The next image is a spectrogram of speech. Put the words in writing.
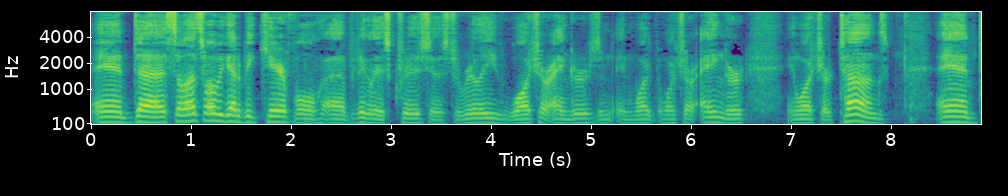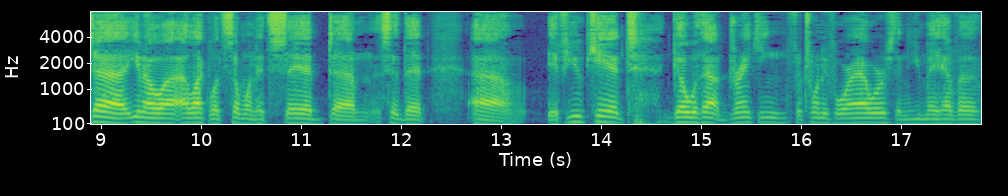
and uh, so that's why we got to be careful, uh, particularly as Christians, to really watch our angers and, and watch, watch our anger and watch our tongues. And uh, you know, I, I, like what someone had said. Um, said that uh, if you can't go without drinking for 24 hours, then you may have a,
